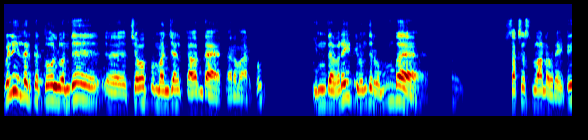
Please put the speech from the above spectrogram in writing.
வெளியில இருக்க தோல் வந்து சிவப்பு மஞ்சள் கலந்த நிறமா இருக்கும். இந்த வெரைட்டி வந்து ரொம்ப சக்சஸ்ஃபுல்லான வெரைட்டி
